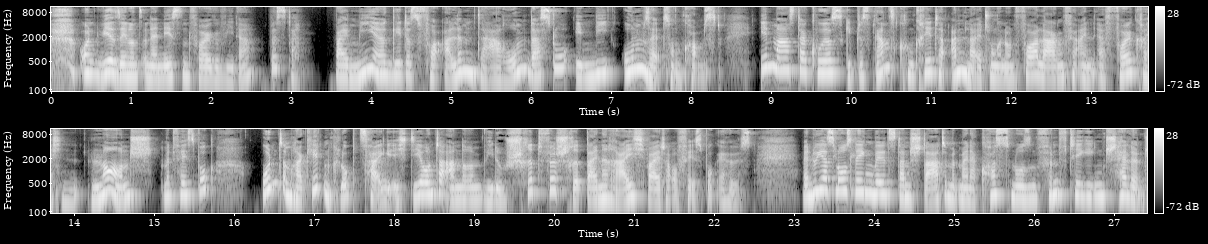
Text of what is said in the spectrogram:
Und wir sehen uns in der nächsten Folge wieder. Bis dann. Bei mir geht es vor allem darum, dass du in die Umsetzung kommst. Im Masterkurs gibt es ganz konkrete Anleitungen und Vorlagen für einen erfolgreichen Launch mit Facebook und im Raketenclub zeige ich dir unter anderem, wie du Schritt für Schritt deine Reichweite auf Facebook erhöhst. Wenn du jetzt loslegen willst, dann starte mit meiner kostenlosen fünftägigen Challenge.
